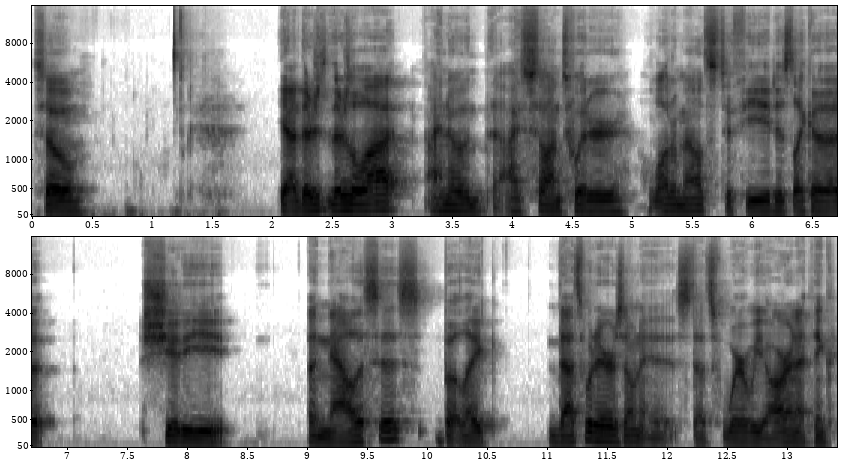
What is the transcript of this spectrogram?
So Yeah, there's there's a lot. I know I saw on Twitter a lot of mouths to feed is like a shitty analysis, but like that's what Arizona is. That's where we are, and I think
